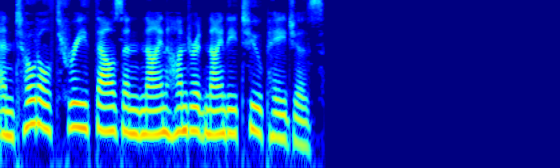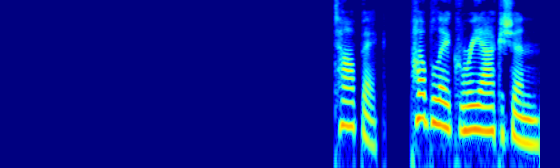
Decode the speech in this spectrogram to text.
and total 3,992 pages. Topic: Public reaction.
